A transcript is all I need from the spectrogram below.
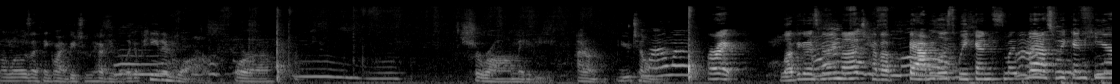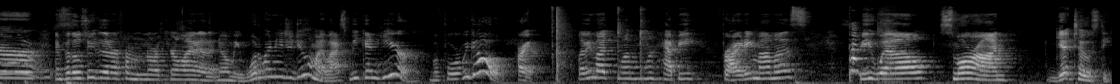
Merlots I think might be too heavy, but like a Pinot Noir or a Shiraz maybe. I don't know. You tell me. All right. Love you guys very much. Have a fabulous weekend. It's my last weekend here. And for those of you that are from North Carolina that know me, what do I need to do on my last weekend here before we go? All right. Love you much. Happy Friday, mamas. Be well. S'more on. Get toasty.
